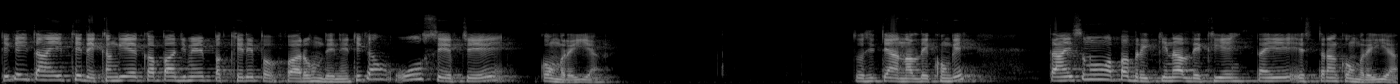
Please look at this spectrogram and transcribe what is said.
ਠੀਕ ਹੈ ਜੀ, ਤਾਂ ਇੱਥੇ ਦੇਖਾਂਗੇ ਇੱਕ ਆਪਾਂ ਜਿਵੇਂ ਪੱਖੇ ਦੇ ਪਰ ਹੁੰਦੇ ਨੇ, ਠੀਕ ਆ? ਉਹ ਸੇਫ 'ਚ ਘੁੰਮ ਰਹੀ ਆ। ਤੁਸੀਂ ਧਿਆਨ ਨਾਲ ਦੇਖੋਗੇ। ਤਾਂ ਇਸ ਨੂੰ ਆਪਾਂ ਬਰੀਕੀ ਨਾਲ ਦੇਖੀਏ, ਤਾਂ ਇਹ ਇਸ ਤਰ੍ਹਾਂ ਘੁੰਮ ਰਹੀ ਆ।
